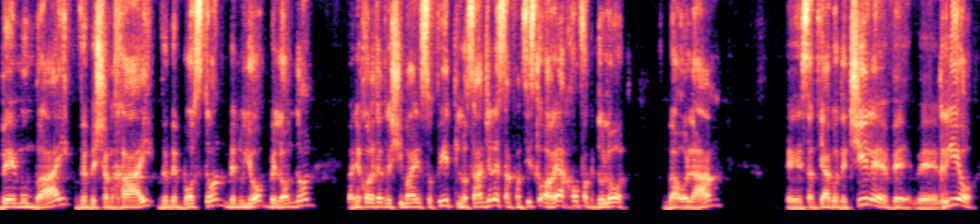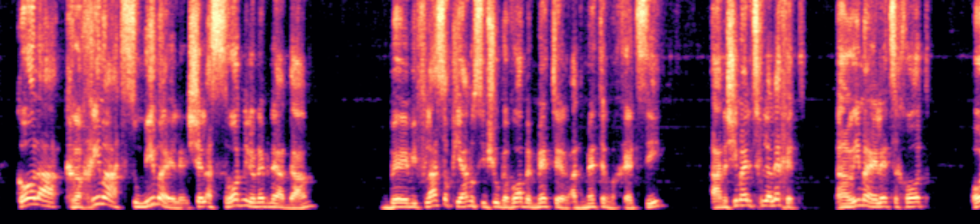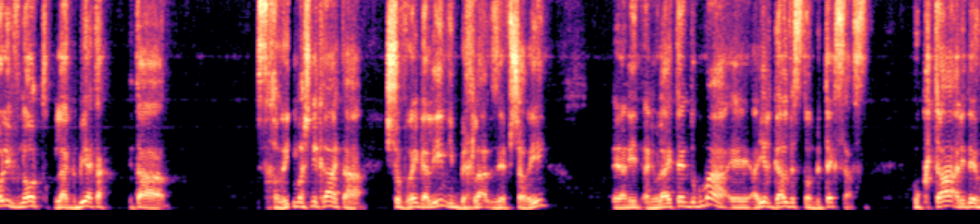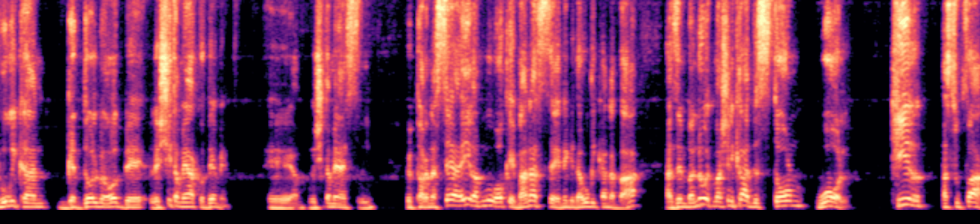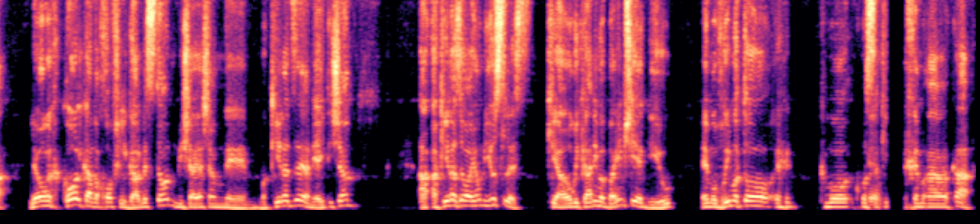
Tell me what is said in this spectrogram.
במומבאי ובשנגחאי ובבוסטון, בניו יורק, בלונדון, ואני יכול לתת רשימה אינסופית, לוס אנג'לס, סן פרנסיסקו, ערי החוף הגדולות בעולם, אה, סנטיאגו דה צ'ילה וריו, כל הכרכים העצומים האלה של עשרות מיליוני בני אדם, במפלס אוקיינוסים שהוא גבוה במטר עד מטר וחצי, האנשים האלה צריכים ללכת. הערים האלה צריכות או לבנות, להגביה את, ה, את הזכרים, מה שנקרא, את השוברי גלים, אם בכלל זה אפשרי. אני, אני אולי אתן דוגמה, העיר גלווסטון בטקסס הוכתה על ידי הוריקן גדול מאוד בראשית המאה הקודמת, ראשית המאה ה-20, ופרנסי העיר אמרו, אוקיי, מה נעשה נגד ההוריקן הבא? אז הם בנו את מה שנקרא The Storm Wall, קיר הסופה, לאורך כל קו החוף של גלווסטון, מי שהיה שם אה, מכיר את זה, אני הייתי שם. הקיר הזה הוא היום יוסלס, כי ההוריקנים הבאים שיגיעו, הם עוברים אותו אה, כמו, כמו כן. סכין חמאה רכה.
